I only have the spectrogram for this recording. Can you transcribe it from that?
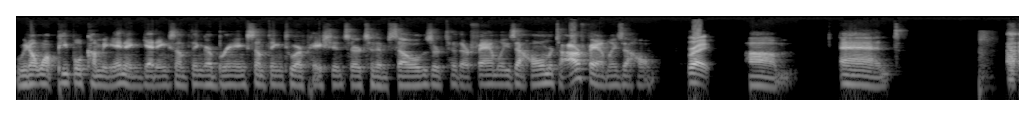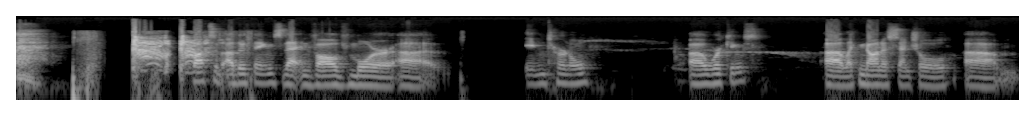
we don't want people coming in and getting something or bringing something to our patients or to themselves or to their families at home or to our families at home. Right. um, and lots of other things that involve more uh, internal uh, workings, uh, like non-essential um,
